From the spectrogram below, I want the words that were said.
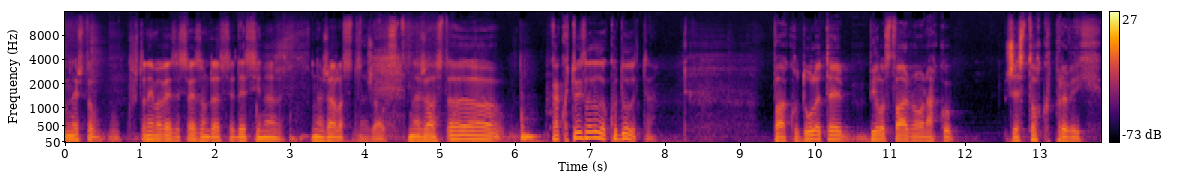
nešto što nema veze s vezom da se desi na, nažalost. Nažalost. Nažalost. Uh, kako je to izgledalo kod Duleta? Pa kod Duleta je bilo stvarno onako žestoko prvih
